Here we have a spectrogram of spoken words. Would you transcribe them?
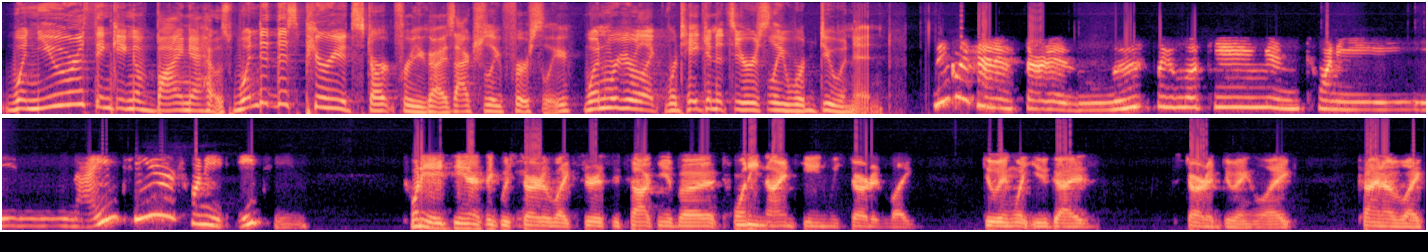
when you were thinking of buying a house, when did this period start for you guys actually firstly? When were you like we're taking it seriously, we're doing it? I think we kind of started loosely looking in 2019 or 2018. 2018. I think we started like seriously talking about it. 2019, we started like doing what you guys started doing, like kind of like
